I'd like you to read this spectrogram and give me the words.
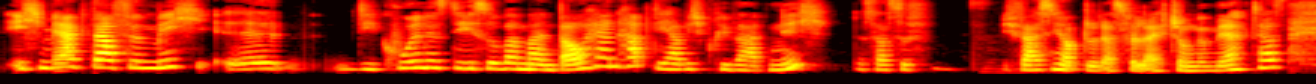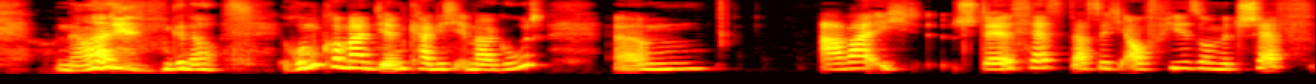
Ich merke da für mich äh, die Coolness, die ich so bei meinen Bauherren habe, die habe ich privat nicht. Das hast du, ich weiß nicht, ob du das vielleicht schon gemerkt hast. Nein, genau. Rumkommandieren kann ich immer gut. Ähm, aber ich stelle fest, dass ich auch viel so mit Chef,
